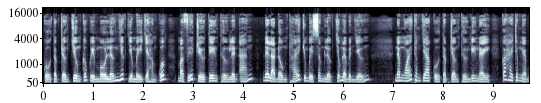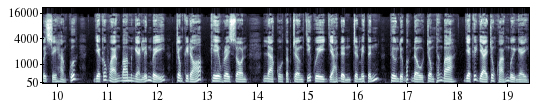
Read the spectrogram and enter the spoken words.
cuộc tập trận chung có quy mô lớn nhất giữa Mỹ và Hàn Quốc mà phía Triều Tiên thường lên án. Đây là động thái chuẩn bị xâm lược chống lại Bình Nhưỡng. Năm ngoái tham gia cuộc tập trận thường niên này có 200.000 binh sĩ Hàn Quốc và có khoảng 30.000 lính Mỹ. Trong khi đó, Kill Rayson là cuộc tập trận chỉ huy giả định trên máy tính, thường được bắt đầu trong tháng 3 và kéo dài trong khoảng 10 ngày.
